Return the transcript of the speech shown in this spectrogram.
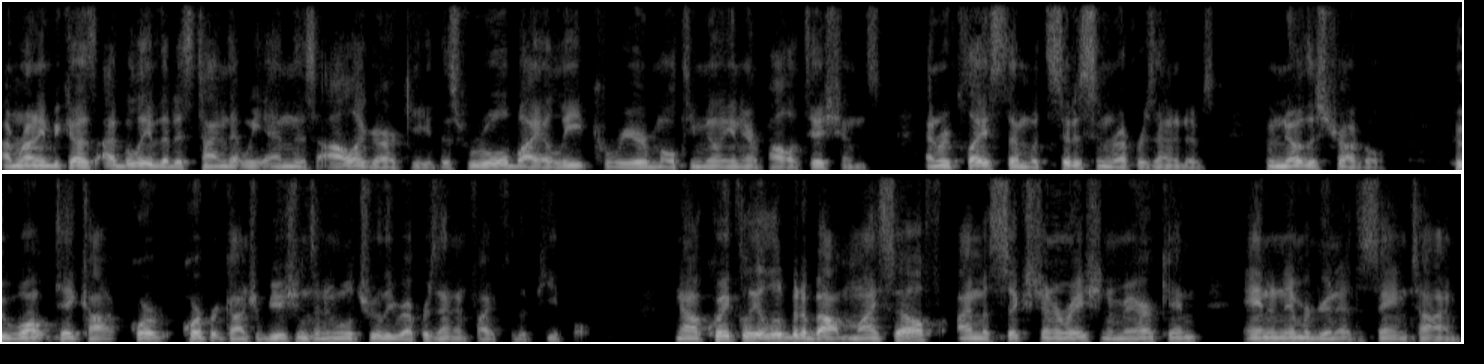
I'm running because I believe that it's time that we end this oligarchy, this rule by elite career multimillionaire politicians, and replace them with citizen representatives who know the struggle, who won't take cor corporate contributions, and who will truly represent and fight for the people. Now, quickly, a little bit about myself. I'm a sixth generation American and an immigrant at the same time.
